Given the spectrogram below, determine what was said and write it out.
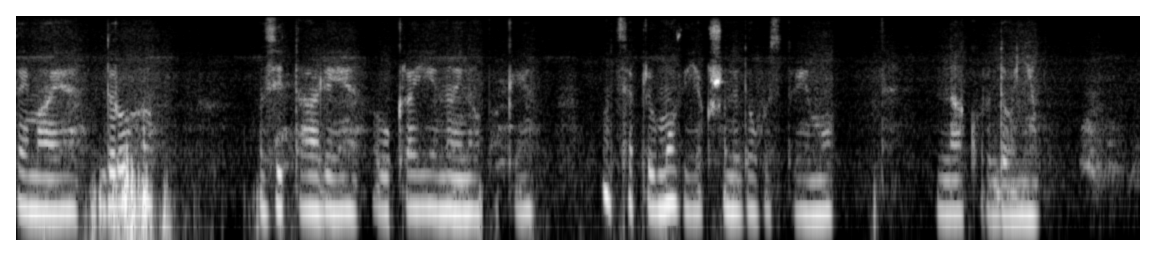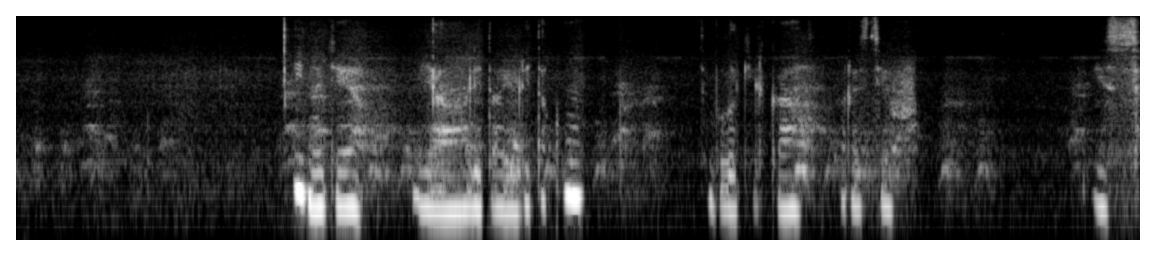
займає дорога з Італії в Україну і навпаки. Ну, це при умові, якщо недовго стоїмо на кордоні. Іноді я літаю літаком. Це було кілька разів із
